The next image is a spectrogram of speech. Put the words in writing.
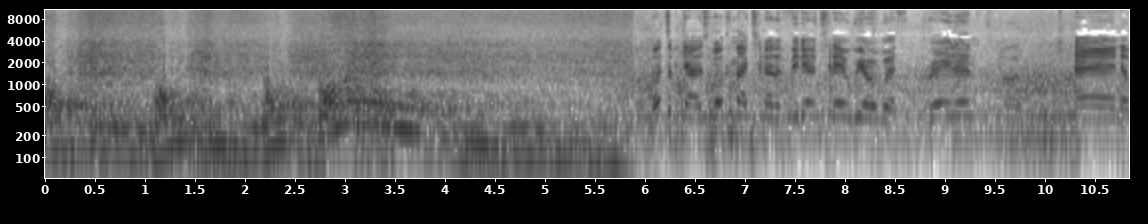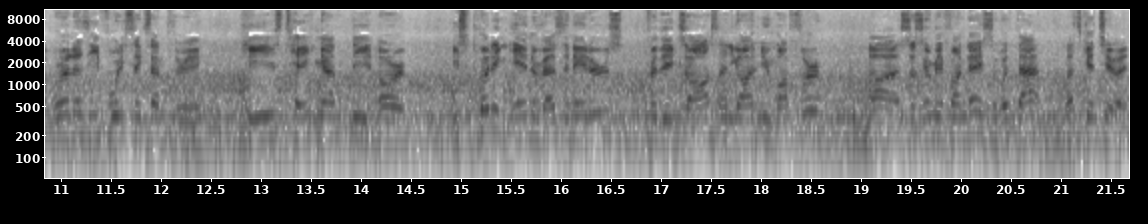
What's up guys, welcome back to another video. Today we are with Brayden and we're in his E46 M3. He's taking out the, or he's putting in resonators for the exhaust and he got a new muffler. Uh, so it's gonna be a fun day. So with that, let's get to it.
